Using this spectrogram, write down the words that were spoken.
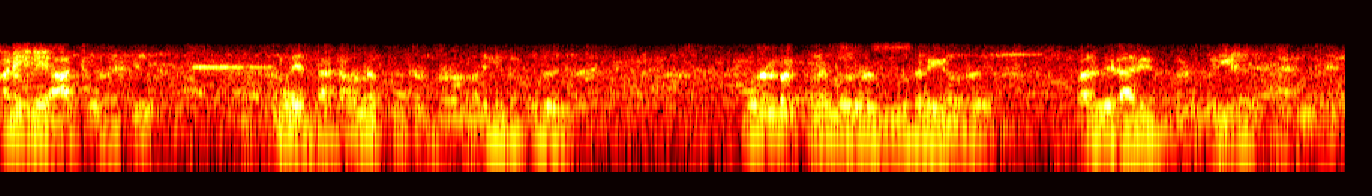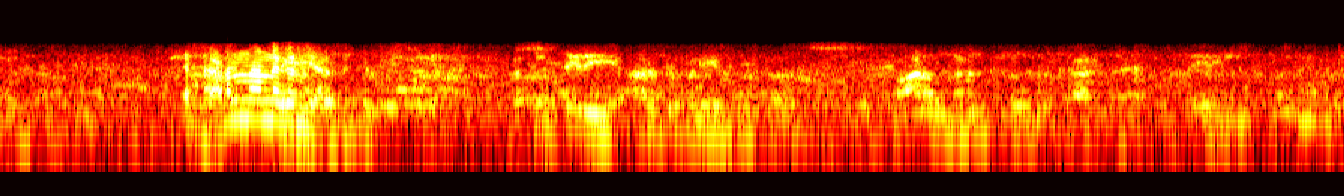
பணிகளை ஆற்றுவதற்கு நம்முடைய சட்டமன்ற கூட்டத்தொடர் வருகின்ற போது முதல்வர் துணை முதல்வர் உறுதுணையோடு பல்வேறு அறிவிப்புகள் வெளியிடப்பட்டிருக்கிறது கடந்த ஆண்டுகள் புதுச்சேரி அரசு பள்ளியை பொறுத்தவரை மாணவன் நடந்து ஒரு செய்திகள்.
